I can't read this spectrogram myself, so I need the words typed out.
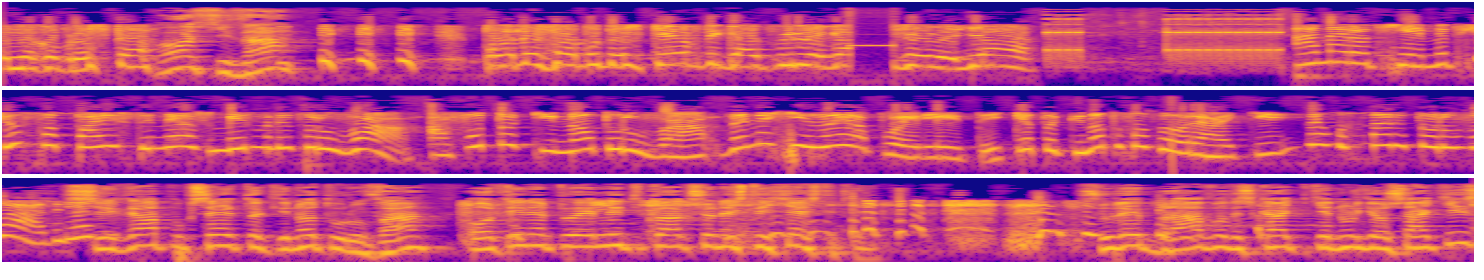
έλεγχο μπροστά. Όχι, δα. Πόνεσα που το σκέφτηκα, φίλε, γάμισε με, γεια. Αναρωτιέμαι ποιος θα πάει στη Νέα Σμύρνη του Ρουβά. Αφού το κοινό του Ρουβά δεν έχει ιδέα από ελίτη και το κοινό του Θοδωράκη δεν γουστάρει το Ρουβά. Δηλαδή. Σιγά που ξέρει το κοινό του Ρουβά ότι είναι του ελίτη το άξιο εστιχέστηκε. Σου λέει μπράβο, δισκάκι καινούριο Σάκης.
